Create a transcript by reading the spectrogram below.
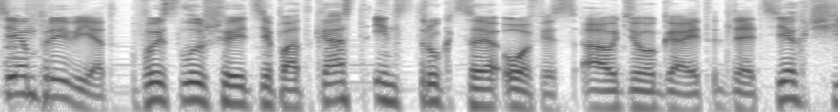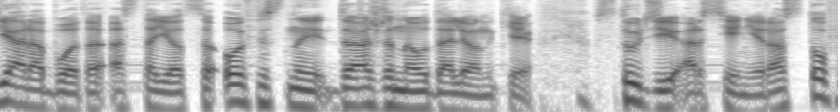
Всем привет! Вы слушаете подкаст «Инструкция офис» — аудиогайд для тех, чья работа остается офисной даже на удаленке. В студии Арсений Ростов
